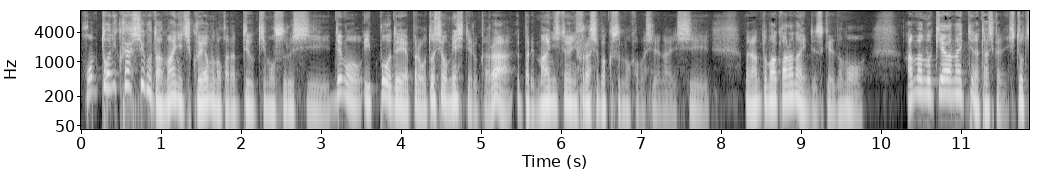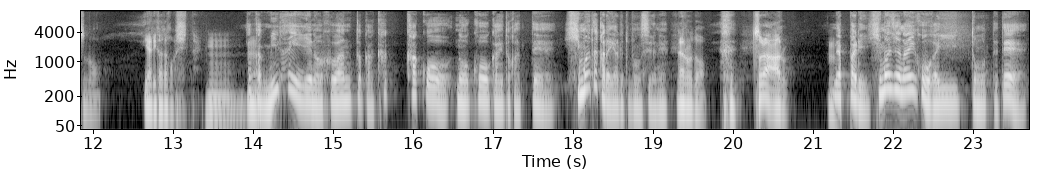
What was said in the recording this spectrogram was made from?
本当に悔しいことは毎日悔やむのかなっていう気もするし、でも一方でやっぱりお年を召してるから、やっぱり毎日のようにフラッシュバックするのかもしれないし、まあ、なんともわからないんですけれども、あんま向き合わないっていうのは確かに一つのやり方かもしれない。うん。なんか未来への不安とか、か過去の後悔とかって、暇だからやると思うんですよね。なるほど。それはある。うんやっぱり暇じゃない方がいいと思ってて、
